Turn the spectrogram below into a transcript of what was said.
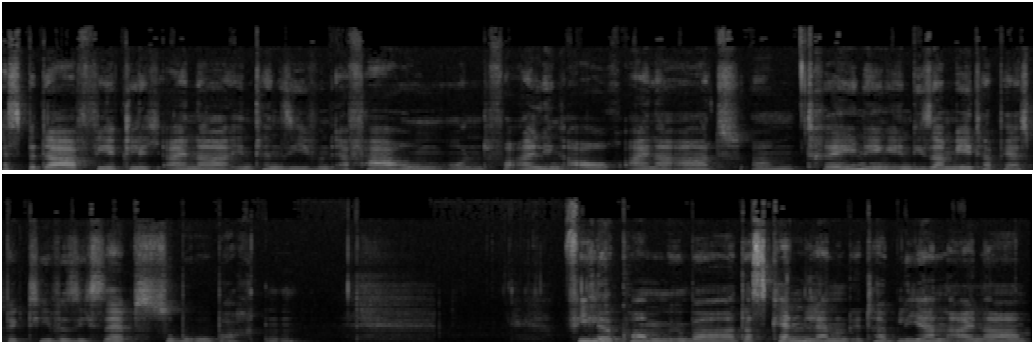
Es bedarf wirklich einer intensiven Erfahrung und vor allen Dingen auch einer Art ähm, Training in dieser Metaperspektive, sich selbst zu beobachten. Viele kommen über das Kennenlernen und Etablieren einer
